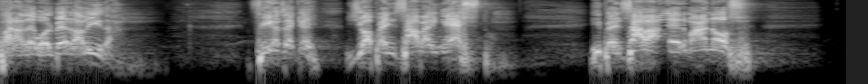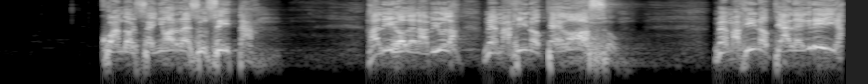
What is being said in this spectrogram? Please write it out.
para devolver la vida. Fíjense que yo pensaba en esto. Y pensaba, hermanos, cuando el Señor resucita al hijo de la viuda, me imagino qué gozo, me imagino qué alegría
